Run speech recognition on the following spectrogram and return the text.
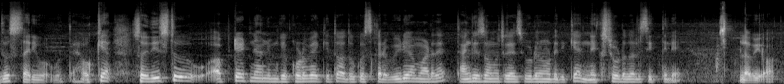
ಇದು ಸರಿ ಹೋಗುತ್ತೆ. ಓಕೆ ಸೊ ಇದಿಷ್ಟು ಅಪ್ಡೇಟ್ ನಾನು ನಿಮಗೆ ಕೊಡಬೇಕಿತ್ತು. ಅದಕ್ಕೋಸ್ಕರ ವೀಡಿಯೋ ಮಾಡಿದೆ. Thank you so much guys video ನೋಡೋದಕ್ಕೆ ನೆಕ್ಸ್ಟ್ ವೀಡಿಯೋದಲ್ಲಿ ಸಿಗ್ತೀನಿ. ಲವ್ ಯು ಆಲ್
